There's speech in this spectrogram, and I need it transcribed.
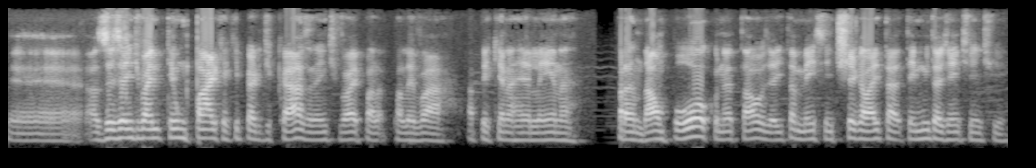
É, às vezes a gente vai ter um parque aqui perto de casa, né, a gente vai para levar a pequena Helena para andar um pouco, né, tal. E aí também, se a gente chega lá e tá, tem muita gente, a gente,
